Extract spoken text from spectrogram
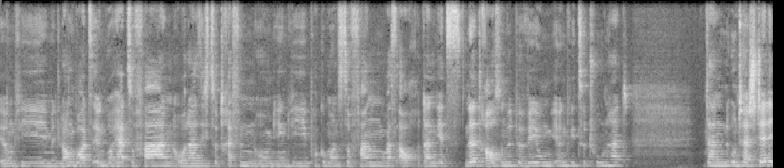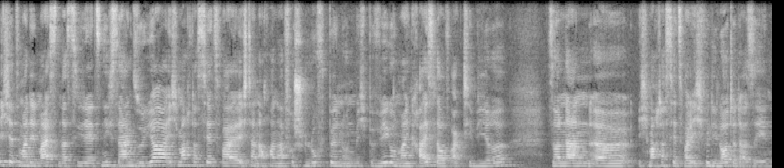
irgendwie mit Longboards irgendwo herzufahren oder sich zu treffen, um irgendwie Pokémons zu fangen, was auch dann jetzt ne, draußen mit Bewegung irgendwie zu tun hat. Dann unterstelle ich jetzt mal den meisten, dass sie jetzt nicht sagen, so ja, ich mache das jetzt, weil ich dann auch an der frischen Luft bin und mich bewege und meinen Kreislauf aktiviere, sondern äh, ich mache das jetzt, weil ich will die Leute da sehen.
